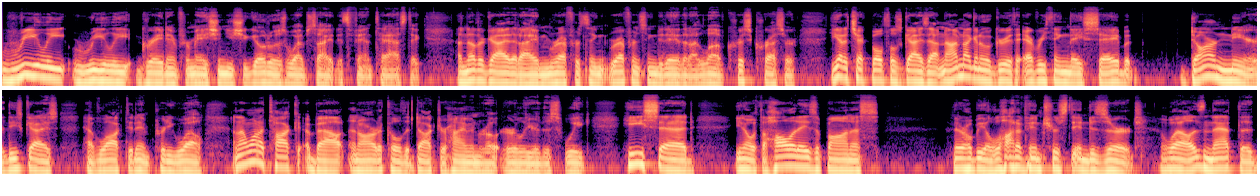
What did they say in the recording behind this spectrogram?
Really, really great information. You should go to his website. It's fantastic. Another guy that I'm referencing referencing today that I love, Chris Kresser. You got to check both those guys out. Now, I'm not going to agree with everything they say, but darn near these guys have locked it in pretty well. And I want to talk about an article that Dr. Hyman wrote earlier this week. He said, you know, with the holidays upon us, there will be a lot of interest in dessert. Well, isn't that the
